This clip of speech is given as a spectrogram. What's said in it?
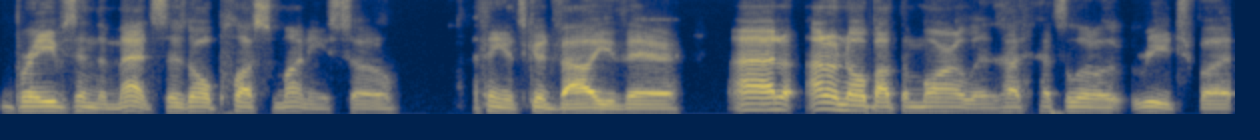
Braves and the Mets. There's all plus money, so I think it's good value there. I don't, I don't know about the Marlins. That's a little reach, but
